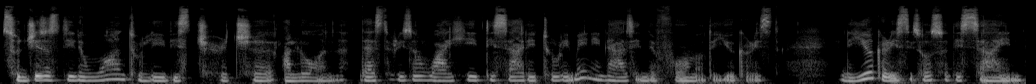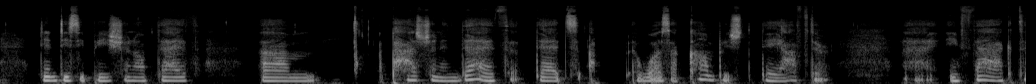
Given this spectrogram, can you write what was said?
so Jesus didn't want to leave His church uh, alone. That's the reason why He decided to remain in us in the form of the Eucharist. And the Eucharist is also the sign the anticipation of death, um, passion and death that was accomplished the day after. Uh, in fact,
